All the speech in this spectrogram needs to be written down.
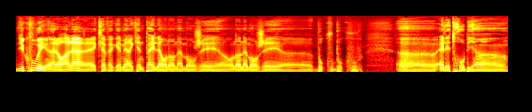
Du coup, oui, alors là, avec la vague American Pie, là, on en a mangé, euh, on en a mangé euh, beaucoup, beaucoup. Euh, elle est trop bien,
